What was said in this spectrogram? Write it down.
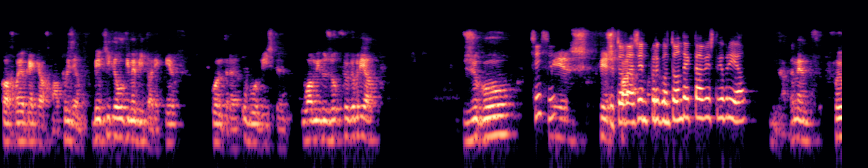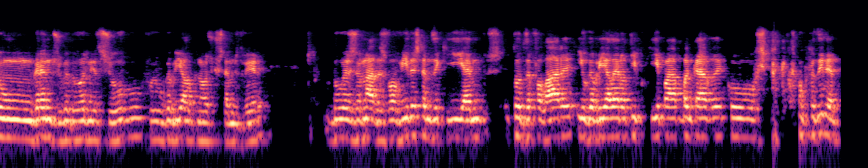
corre bem, o que é que corre mal. Por exemplo, Benfica, a última vitória que teve contra o Boa Vista, o homem do jogo foi o Gabriel. Jogou, sim, sim. Fez, fez E toda a gente perguntou onde é que estava este Gabriel. Exatamente. Foi um grande jogador nesse jogo, foi o Gabriel que nós gostamos de ver. Duas jornadas envolvidas, estamos aqui ambos, todos a falar, e o Gabriel era o tipo que ia para a bancada com, os, com o presidente.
